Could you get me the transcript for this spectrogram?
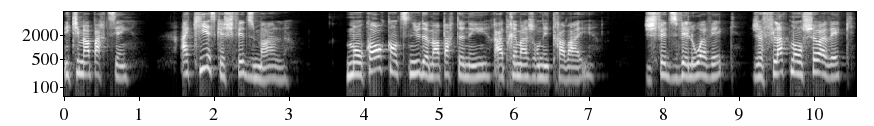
et qui m'appartient, à qui est-ce que je fais du mal? Mon corps continue de m'appartenir après ma journée de travail. Je fais du vélo avec, je flatte mon chat avec,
